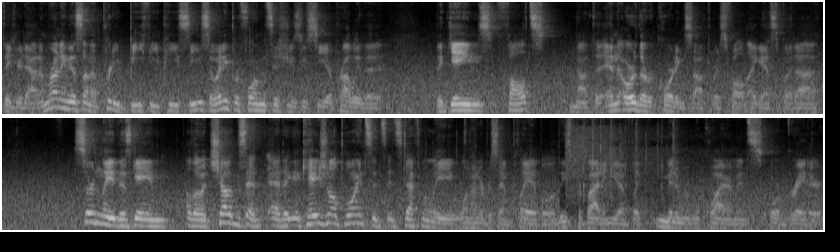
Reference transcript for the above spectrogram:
figured out. I'm running this on a pretty beefy PC, so any performance issues you see are probably the the game's fault, not the and or the recording software's fault, I guess. But uh, certainly this game, although it chugs at, at occasional points, it's, it's definitely 100% playable, at least providing you have like minimum requirements or greater.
